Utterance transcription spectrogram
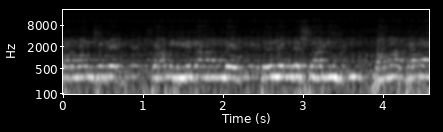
পরমহংসদেব, স্বামী বিবেকানন্দ, তৈলেন্দ্র স্বামী দামা ফামা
